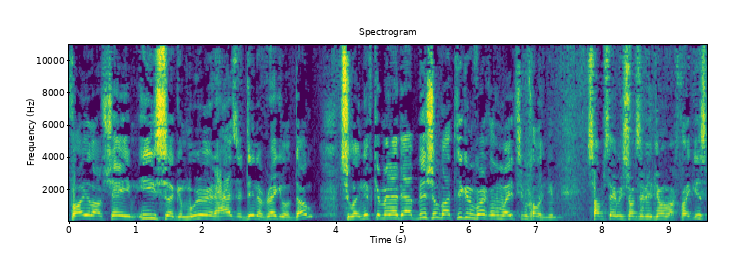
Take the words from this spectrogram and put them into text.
vayil of shame isa gemur, it has a din of regular dough. So like nifka mena da bishul vatikin v'archel v'mayitzi v'cholinim. Some say we should say we give machlekes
